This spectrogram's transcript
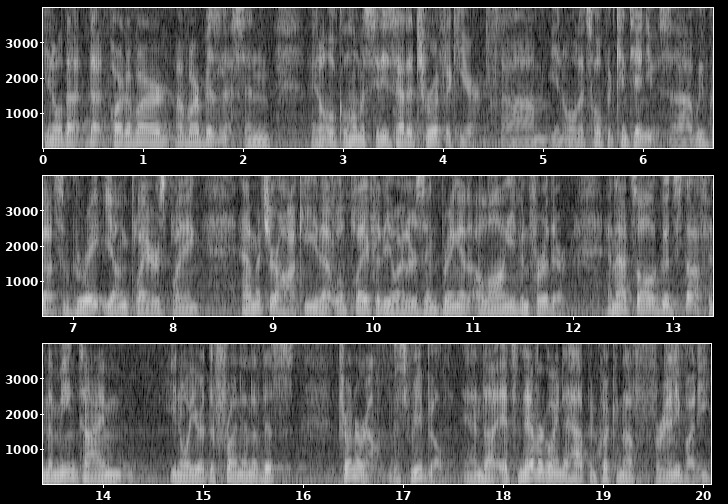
you know, that, that part of our of our business. And you know, Oklahoma City's had a terrific year. Um, you know, let's hope it continues. Uh, we've got some great young players playing amateur hockey that will play for the Oilers and bring it along even further. And that's all good stuff. In the meantime, you know, you're at the front end of this turnaround, this rebuild. And uh, it's never going to happen quick enough for anybody.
